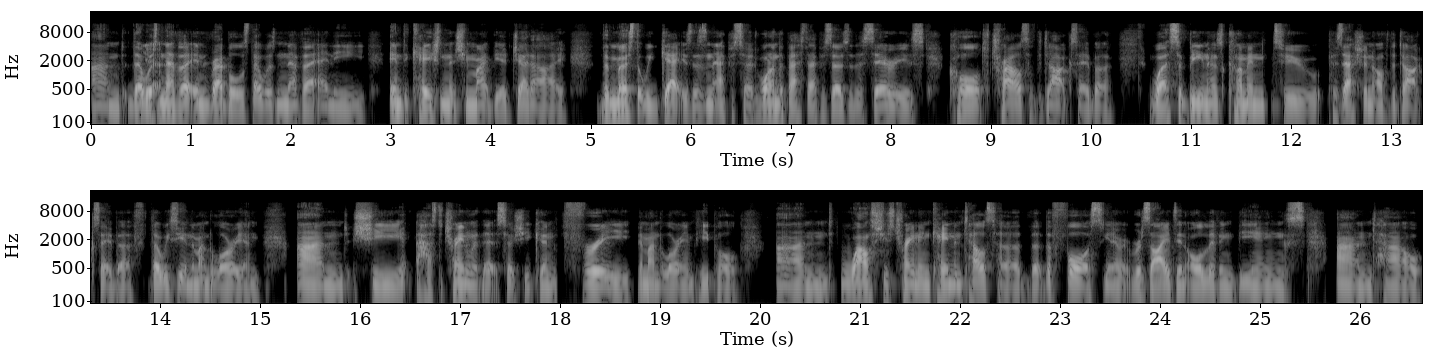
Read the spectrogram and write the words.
and there was yeah. never in Rebels, there was never any indication that she might be a Jedi. The most that we get is there's an episode, one of the best episodes of the series called Trials of the Dark Saber, where Sabine has come into possession of the dark saber that we see in the Mandalorian, and she has to train with it so she can free the Mandalorian people. And whilst she's training, Kanan tells her that the Force, you know, it resides in all living beings and how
